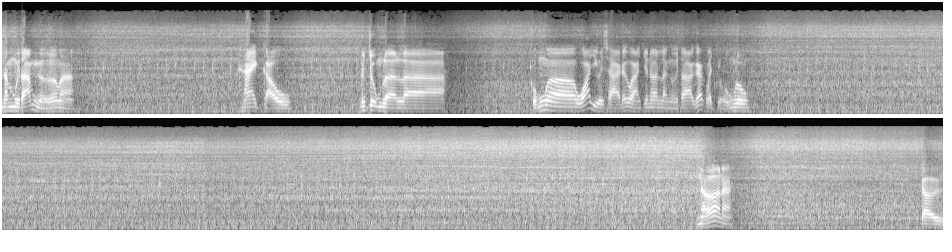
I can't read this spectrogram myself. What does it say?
58 ngựa mà hai cầu. Nói chung là là cũng ờ, quá vừa xài đó các bạn, cho nên là người ta rất là chuộng luôn. Nữa nè. Cừ.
